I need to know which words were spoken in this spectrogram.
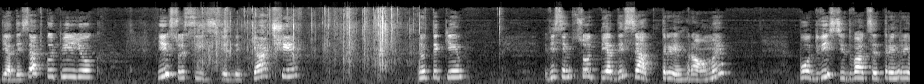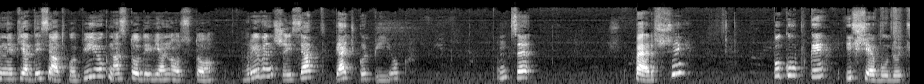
50 копійок. І сосиски дитячі. Ось такі 853 грами по 223 гривни 50 копійок на 190 гривень 65 копійок. Ну, Це перші покупки і ще будуть.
